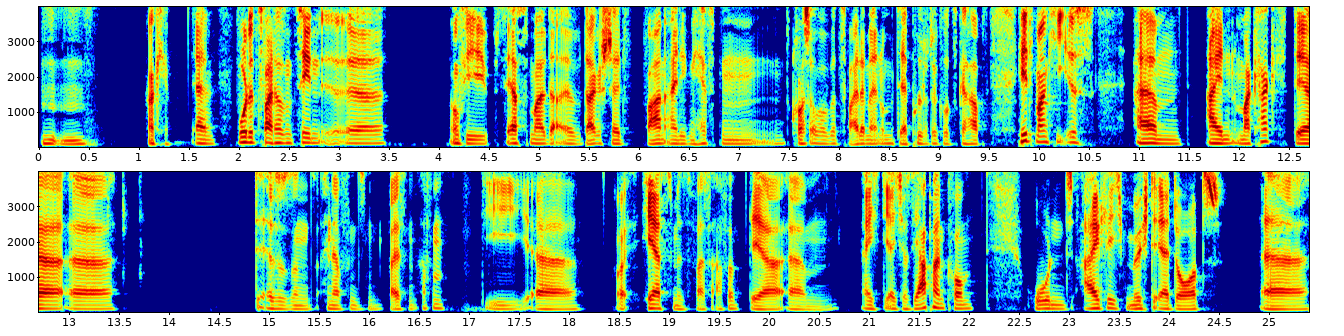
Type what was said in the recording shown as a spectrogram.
Mm Okay. Ähm, wurde 2010 äh, irgendwie das erste Mal da, äh, dargestellt, war in einigen Heften Crossover mit Spider-Man und mit Deadpool hat er kurz gehabt. Hitmonkey ist ähm, ein Makak, der, äh, der also so ein, einer von diesen weißen Affen, die, äh, er ist zumindest ein weißer Affe, der ähm, eigentlich, die eigentlich aus Japan kommen. Und eigentlich möchte er dort, äh,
